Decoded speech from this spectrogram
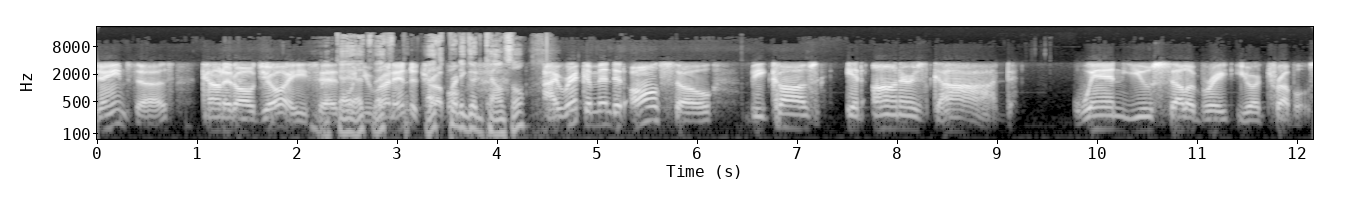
James does. Count it all joy, he says, okay, when you run into trouble. That's pretty good counsel. I recommend it also because it honors God when you celebrate your troubles.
